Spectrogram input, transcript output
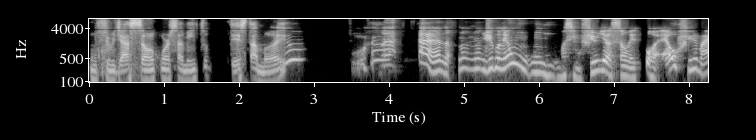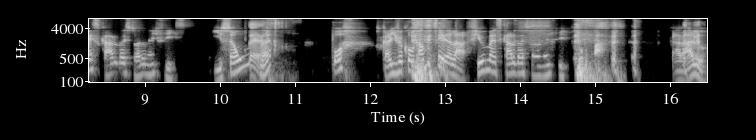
Um filme de ação com orçamento desse tamanho, porra. É, não, não- não digo nem um, um, assim, um filme de ação, mas, porra, é o filme mais caro da história da Netflix. Isso é um, É. né? Porra, os caras deviam colocar no trailer lá, filme mais caro da história da Netflix. Opa! Caralho,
